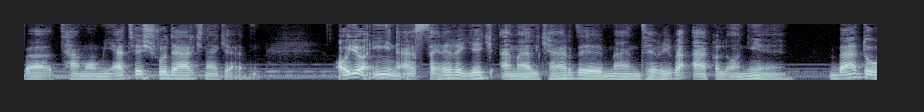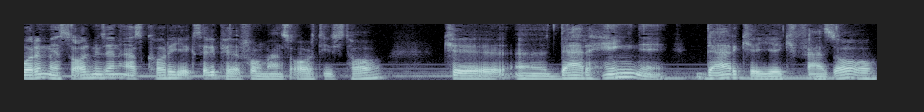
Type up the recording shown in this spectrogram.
و تمامیتش رو درک نکردیم آیا این از طریق یک عملکرد منطقی و عقلانیه؟ بعد دوباره مثال می‌زنه از کار یک سری performance artist ها که در حین درک یک فضا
